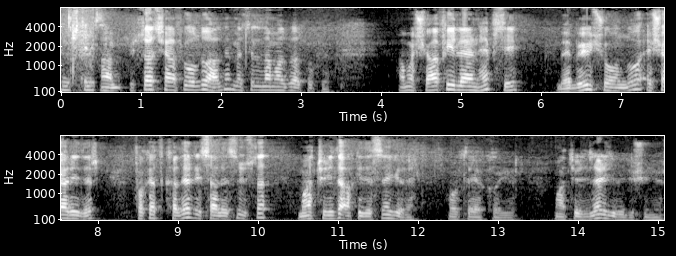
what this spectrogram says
demiştiniz. Ha, Üstad Şafii olduğu halde mesele namazda sokuyor. Ama Şafiilerin hepsi ve büyük çoğunluğu eşaridir. Fakat Kader Risalesini Üstad Maturidi akidesine göre ortaya koyuyor. Maturidiler gibi düşünüyor.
